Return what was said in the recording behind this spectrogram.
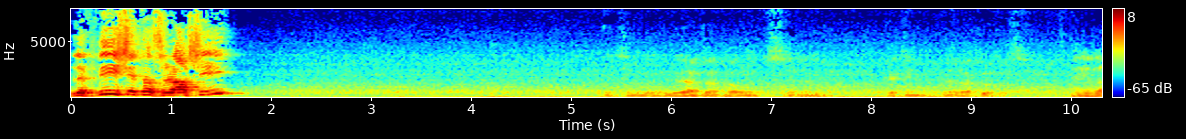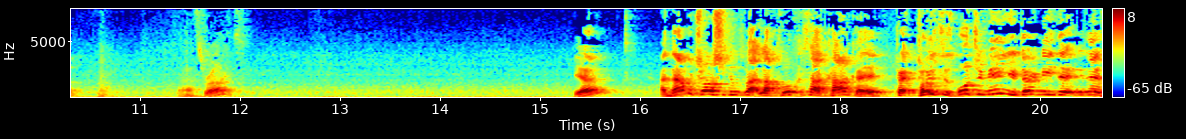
Lefi Shetas Rashi, It's, uh, Without that hole, it's uh, getting uh, lachluchos. That's right. Yeah? And that which Rashi talks about Lachluchas HaKarka, in fact, what do you mean you don't need the, you know,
